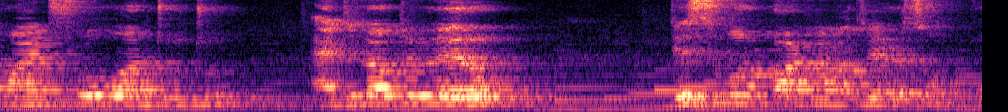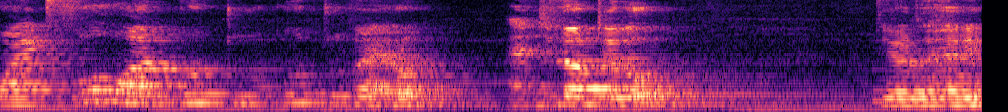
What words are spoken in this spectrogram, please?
0.4122 antilog table हेरौँ डेसिमल पार्टमा मात्र हेर्छौँ 0.41 को 2 को 2 मा हेरौँ एन्टिलग टेबल त्यो हेर्दाखेरि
